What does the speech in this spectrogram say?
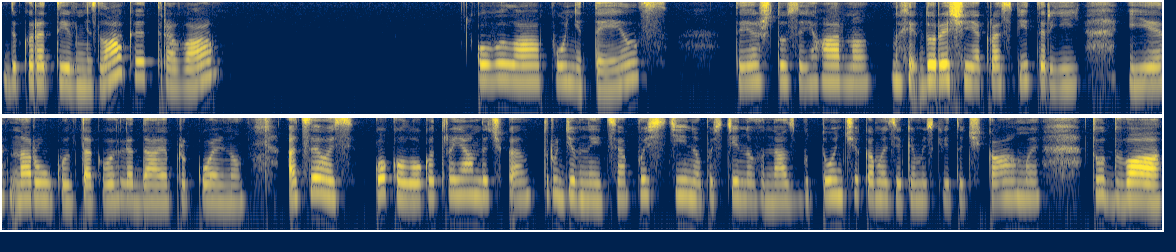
Декоративні злаки, трава ковила, понітейлс. Теж досить гарно. До речі, якраз вітер їй і на руку так виглядає прикольно. А це ось коколоко трояндочка, трудівниця. Постійно, постійно вона з бутончиками, з якимись квіточками. Тут два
